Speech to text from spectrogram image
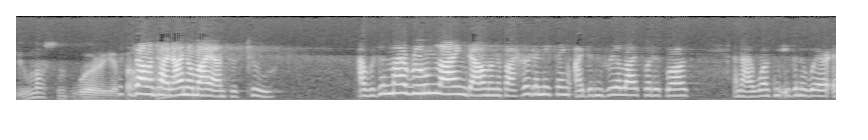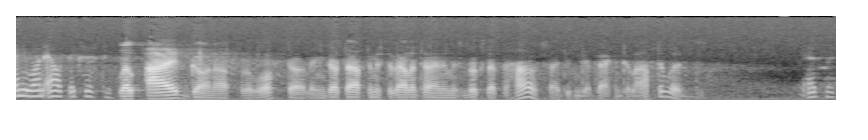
you mustn't worry Mr. about. Valentine, I know my answers, too. I was in my room lying down, and if I heard anything, I didn't realize what it was, and I wasn't even aware anyone else existed. Well, I'd gone out for a walk, darling, just after Mr. Valentine and Miss Brooks left the house. I didn't get back until afterwards. Edward,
